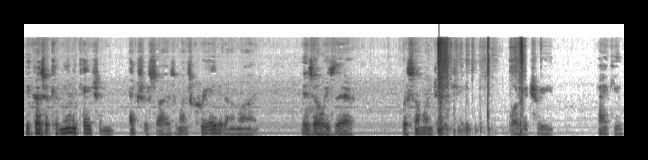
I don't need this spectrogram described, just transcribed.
Because a communication exercise, once created online, is always there for someone to achieve or retrieve. Thank you.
